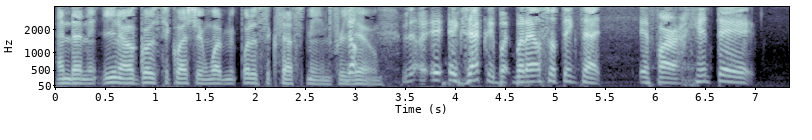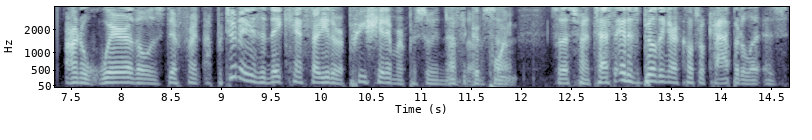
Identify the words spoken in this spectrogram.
and then you know it goes to question what what does success mean for No, you? no, exactly, but but I also think that if our gente aren't aware of those different opportunities, and they can't start either appreciating them or pursuing them. That's a though. good point. So, that's fantastic, and it's building our cultural capital as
